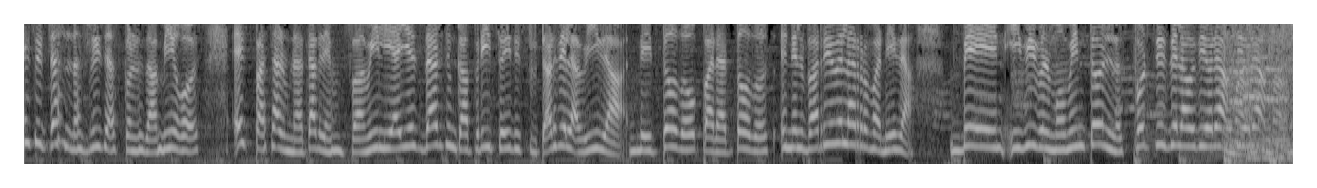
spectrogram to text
es echar unas risas con los amigos, es pasar una tarde en familia y es darse un capricho y disfrutar de la vida, de todo para todos en el barrio de la Romaneda. Ven y vive el momento en los porches del audiorama.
